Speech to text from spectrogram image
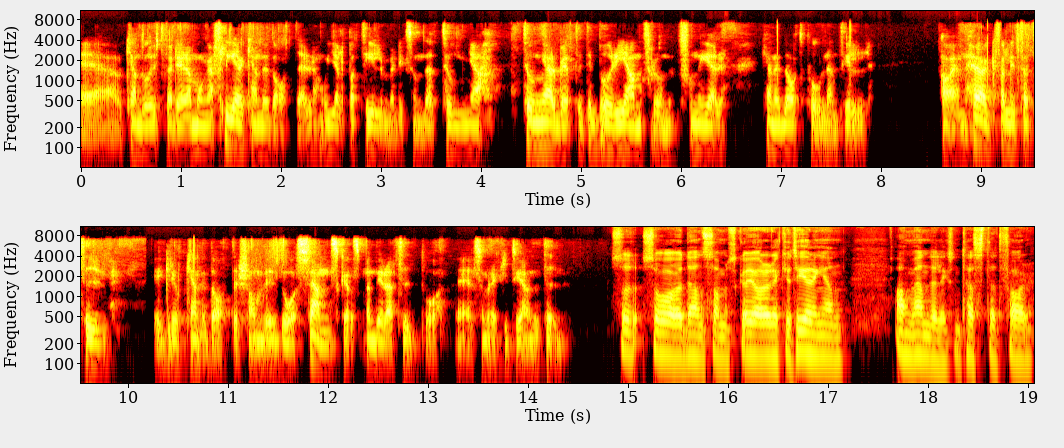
Eh, kan då utvärdera många fler kandidater och hjälpa till med liksom det tunga, tunga arbetet i början för att få ner kandidatpoolen till ja, en högkvalitativ grupp kandidater som vi då sen ska spendera tid på eh, som rekryterande team. Så, så den som ska göra rekryteringen använder liksom testet för,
